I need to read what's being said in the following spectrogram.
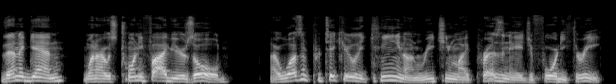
Then again, when I was 25 years old, I wasn't particularly keen on reaching my present age of 43,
